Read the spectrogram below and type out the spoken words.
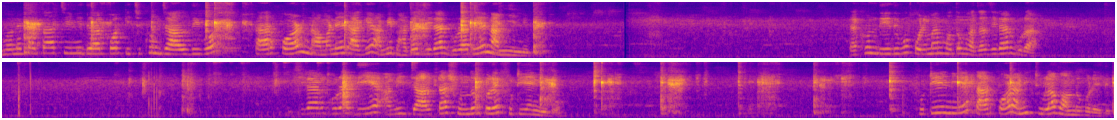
ধনে পাতা, চিনি দেওয়ার পর কিছুক্ষণ জাল দিব। তারপর নামানোর আগে আমি ভাজা জিরার গুঁড়া দিয়ে নামিয়ে নেব। এখন দিয়ে দেব পরিমাণ মতো ভাজা জিরার গুঁড়া। জিরার গুঁড়া দিয়ে আমি জালটা সুন্দর করে ফুটিয়ে নিব। ফুটিয়ে নিয়ে তারপর আমি চুলা বন্ধ করে দেব।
